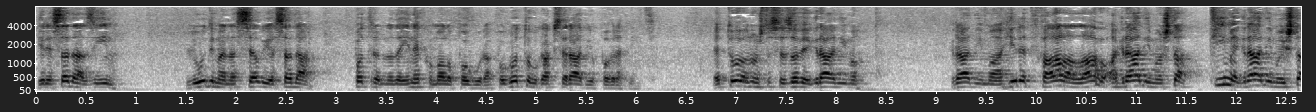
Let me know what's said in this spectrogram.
Jer je sada zima. Ljudima na selu je sada potrebno da i neko malo pogura, pogotovo kako se radi o povratnici. E to je ono što se zove gradimo. Gradimo ahiret, fala Allahu, a gradimo šta? Time gradimo i šta?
